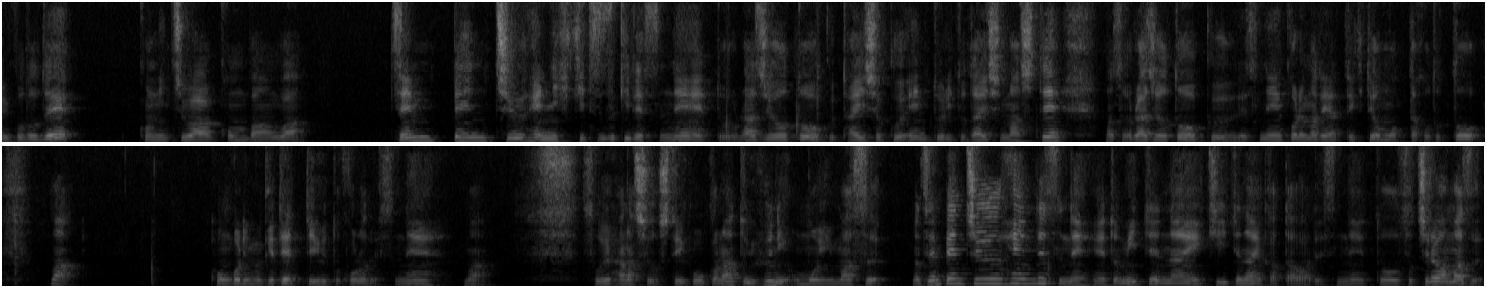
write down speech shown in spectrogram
いうことで、こんにちは、こんばんは。前編中編に引き続きですね、えっと、ラジオトーク退職エントリーと題しまして、まずラジオトークですね、これまでやってきて思ったことと、まあ、今後に向けてっていうところですね。まあ、そういう話をしていこうかなというふうに思います。ま前編中編ですね、えっ、と、見てない、聞いてない方はですね、えっ、と、そちらはまず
